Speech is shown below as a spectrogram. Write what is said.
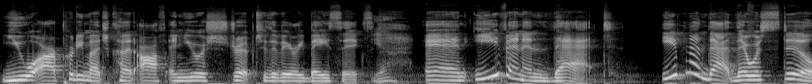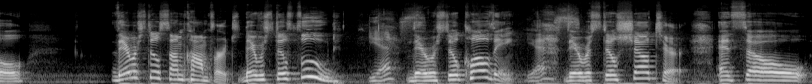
You are pretty much cut off and you're stripped to the very basics. Yeah. And even in that, even in that, there was still there were still some comforts. There was still food Yes. There was still clothing. Yes. There was still shelter. And so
